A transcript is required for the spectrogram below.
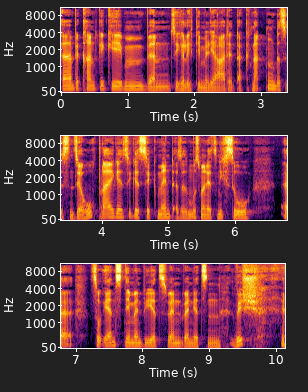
äh, bekannt gegeben, werden sicherlich die Milliarde da knacken. Das ist ein sehr hochpreisiges Segment, also muss man jetzt nicht so äh, so ernst nehmen wie jetzt, wenn, wenn jetzt ein Wish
